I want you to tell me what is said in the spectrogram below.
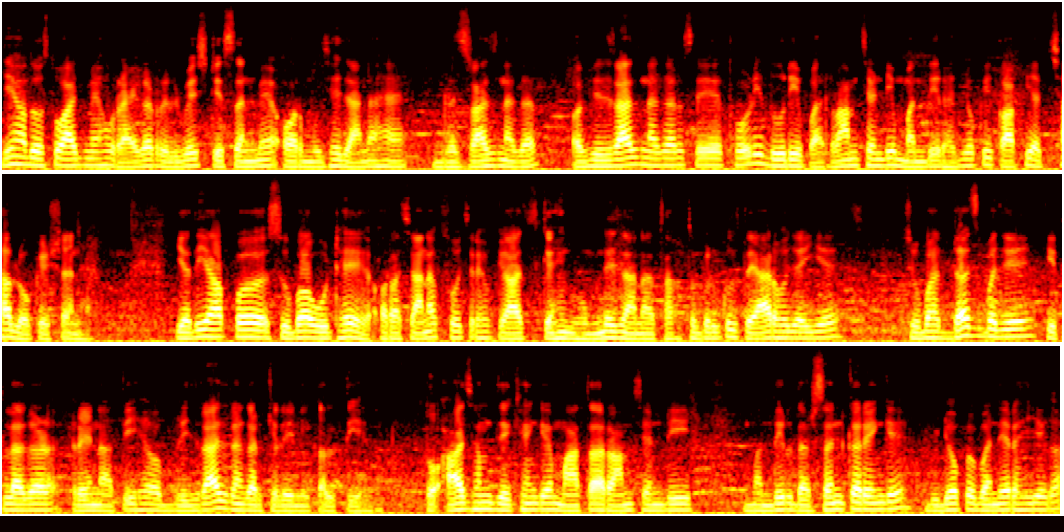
जी हाँ दोस्तों, आज मैं हूँ रायगढ़ रेलवे स्टेशन में और मुझे जाना है ब्रजराज नगर और ब्रजराज नगर से थोड़ी दूरी पर रामचंडी मंदिर है, जो कि काफ़ी अच्छा लोकेशन है। यदि आप सुबह उठे और अचानक सोच रहे हो कि आज कहीं घूमने जाना था तो बिल्कुल तैयार हो जाइए। सुबह 10 बजे तितलागढ़ ट्रेन आती है और ब्रिजराज नगर के लिए निकलती है। तो आज हम देखेंगे माता रामचंडी मंदिर दर्शन करेंगे। वीडियो पे बने रहिएगा।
